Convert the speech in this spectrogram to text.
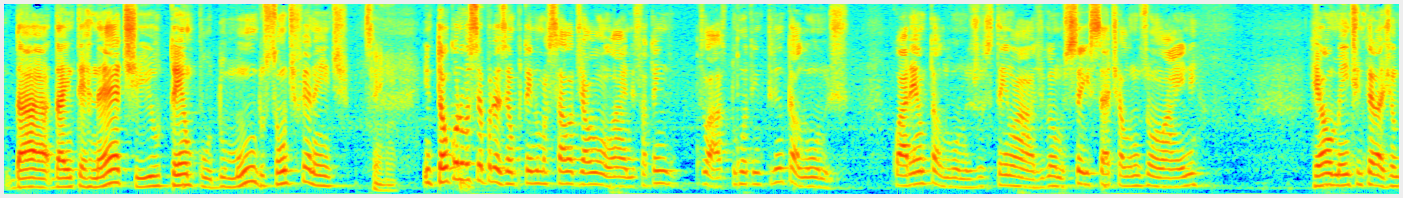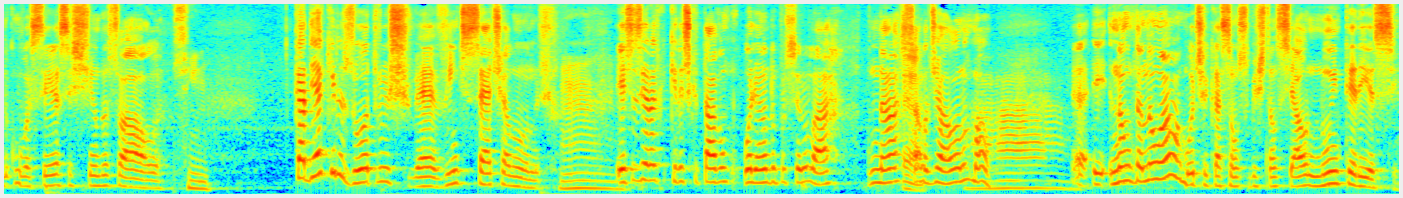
da, da internet e o tempo do mundo são diferentes. Sim. Então, quando você, por exemplo, tem numa sala de aula online, só tem, sei lá, a turma tem 30 alunos, 40 alunos, você tem lá, digamos, 6, 7 alunos online, realmente interagindo com você, assistindo a sua aula. Sim. Cadê aqueles outros é, 27 alunos? Hum. Esses eram aqueles que estavam olhando para o celular na é. sala de aula normal. Ah. É, não, não há uma modificação substancial no interesse.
